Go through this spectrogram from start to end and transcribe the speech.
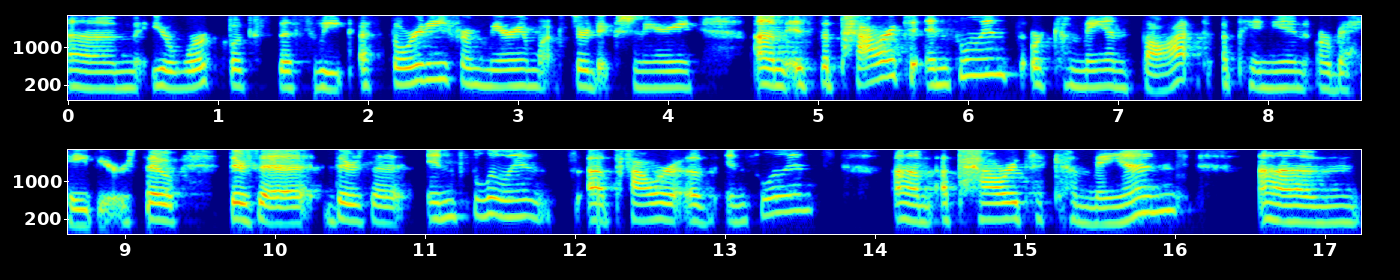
um, your workbooks this week. Authority from Merriam Webster Dictionary um, is the power to influence or command thought, opinion, or behavior. So there's a there's a influence, a power of influence, um, a power to command. Um,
